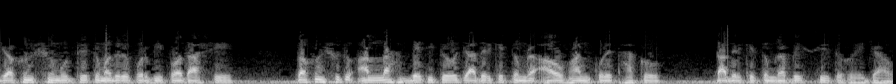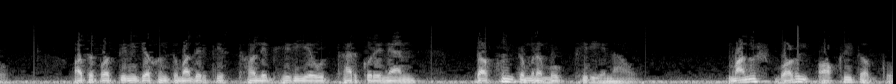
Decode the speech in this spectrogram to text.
যখন সমুদ্রে তোমাদের উপর বিপদ আসে তখন শুধু আল্লাহ ব্যতীত যাদেরকে তোমরা আহ্বান করে থাকো তাদেরকে তোমরা বিস্তৃত হয়ে যাও। অতপর তিনি যখন তোমাদেরকে স্থলে ভিড়িয়ে উদ্ধার করে নেন তখন তোমরা মুখ ফিরিয়ে নাও। মানুষ বড়ই অকৃতজ্ঞ।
